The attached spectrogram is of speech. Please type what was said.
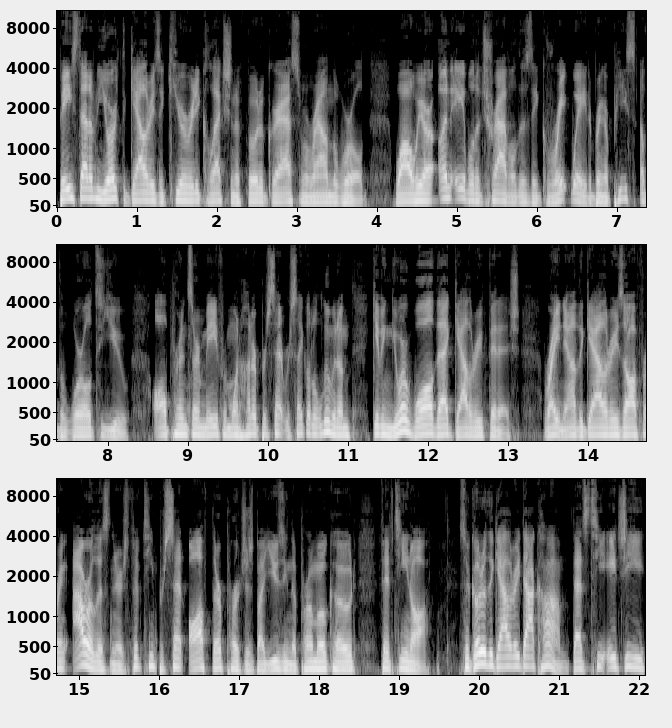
Based out of New York, The Gallery is a curated collection of photographs from around the world. While we are unable to travel, this is a great way to bring a piece of the world to you. All prints are made from 100% recycled aluminum, giving your wall that gallery finish. Right now, the gallery is offering our listeners 15% off their purchase by using the promo code 15OFF. So go to thegallery.com. That's T H E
